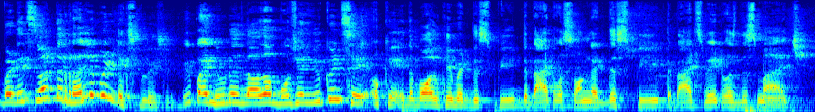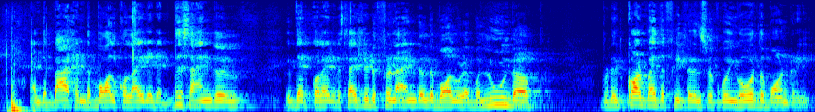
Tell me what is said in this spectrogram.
but it's not the relevant explanation. If by Newton's laws of motion, you can say, okay, the ball came at this speed, the bat was swung at this speed, the bat's weight was this much, and the bat and the ball collided at this angle. If they had collided at a slightly different angle, the ball would have ballooned up, would have caught by the fielder instead of going over the boundary.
